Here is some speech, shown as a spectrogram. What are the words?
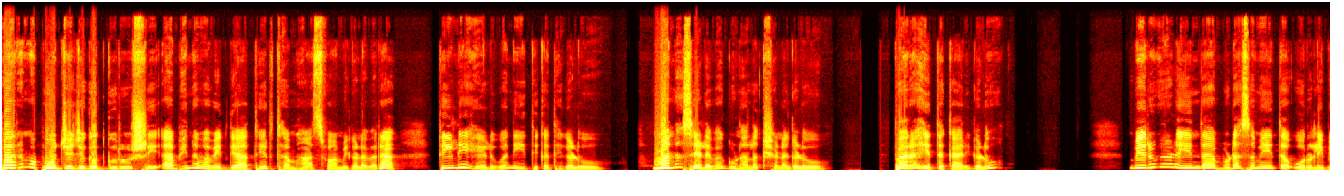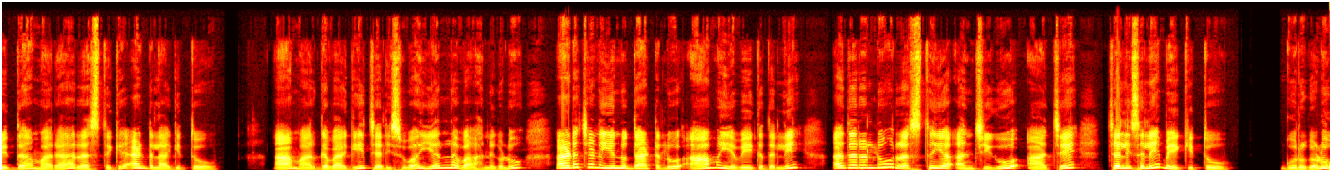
ಪರಮ ಪೂಜ್ಯ ಜಗದ್ಗುರು ಶ್ರೀ ಅಭಿನವ ವಿದ್ಯಾತೀರ್ಥ ಮಹಾಸ್ವಾಮಿಗಳವರ ತಿಳಿ ಹೇಳುವ ನೀತಿಕಥೆಗಳು ಮನಸೆಳೆವ ಗುಣಲಕ್ಷಣಗಳು. ಪರಹಿತಕಾರಿಗಳು. ಬಿರುಗಾಳಿಯಿಂದ ಬುಡ ಸಮೇತ ಉರುಳಿಬಿದ್ದ ಮರ ರಸ್ತೆಗೆ ಅಡ್ಡಲಾಗಿತ್ತು. ಆ ಮಾರ್ಗವಾಗಿ ಚಲಿಸುವ ಎಲ್ಲ ವಾಹನಗಳು ಅಡಚಣೆಯನ್ನು ದಾಟಲು ಆಮೆಯ ವೇಗದಲ್ಲಿ ಅದರಲ್ಲೂ ರಸ್ತೆಯ ಅಂಚಿಗೂ ಆಚೆ ಚಲಿಸಲೇಬೇಕಿತ್ತು. ಗುರುಗಳು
